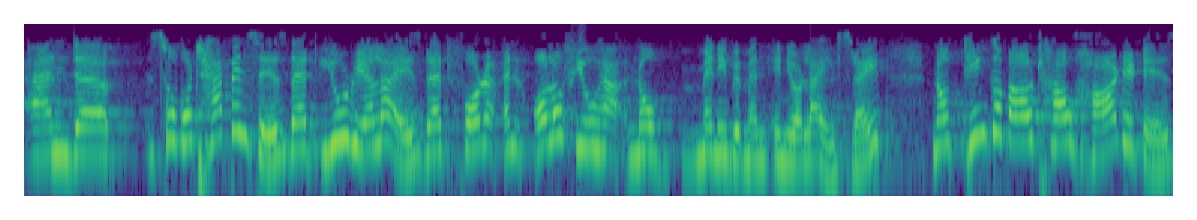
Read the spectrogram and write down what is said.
And uh, so what happens is that you realize that for and all of you know many women in your lives, right? Now think about how hard it is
